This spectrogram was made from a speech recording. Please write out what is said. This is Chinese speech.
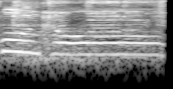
公主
